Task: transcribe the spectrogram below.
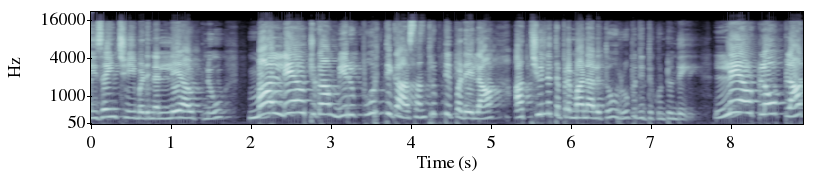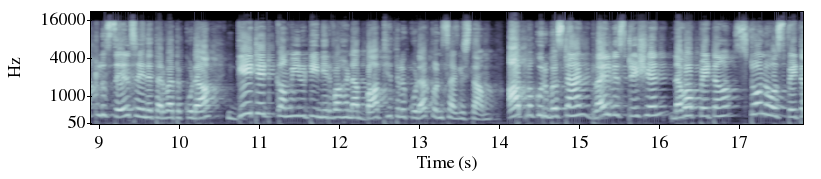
డిజైన్ చేయబడిన లేఅవుట్ను మా లేఅవుట్గా మీరు పూర్తిగా సంతృప్తి పడేలా అత్యున్నత ప్రమాణాలతో రూపుదిద్దుకుంటుంది. లేఅవుట్లో ప్లాట్లు సేల్స్ అయిన తర్వాత కూడా గేటెడ్ కమ్యూనిటీ నిర్వహణ బాధ్యతలు కూడా కొనసాగిస్తాం. Atmakur bus stand railway station Nawabpet Stonehousepet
